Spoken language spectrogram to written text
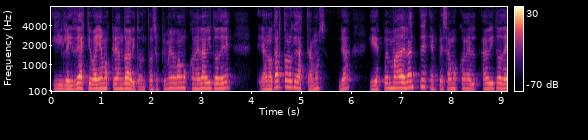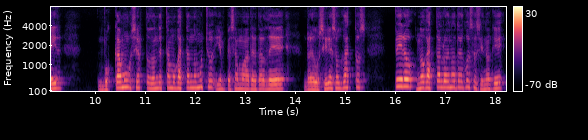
y la idea es que vayamos creando hábitos. Entonces, primero vamos con el hábito de eh, anotar todo lo que gastamos, ¿ya? Y después más adelante empezamos con el hábito de ir, buscamos, ¿cierto?, dónde estamos gastando mucho y empezamos a tratar de reducir esos gastos, pero no gastarlos en otra cosa, sino que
